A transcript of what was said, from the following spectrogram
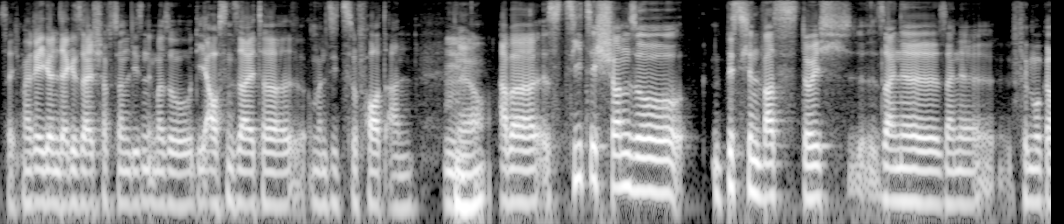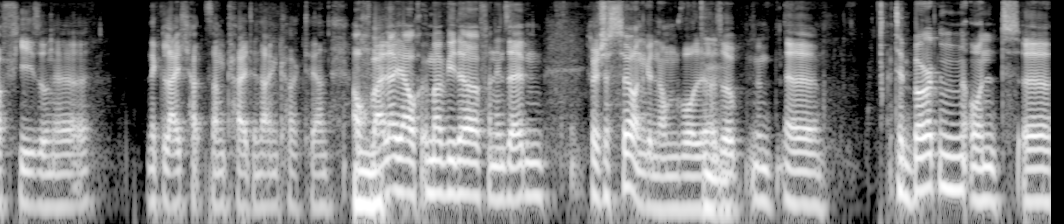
sag ich mal, Regeln der Gesellschaft, sondern die sind immer so die Außenseiter und man sieht es sofort an. Ja. Aber es zieht sich schon so ein bisschen was durch seine, seine Filmografie, so eine, eine Gleichsamkeit in allen Charakteren. Auch weil er ja auch immer wieder von denselben Regisseuren genommen wurde. Also äh, Tim Burton und äh,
